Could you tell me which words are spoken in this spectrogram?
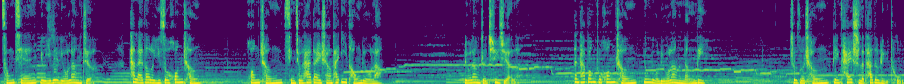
从前有一位流浪者，他来到了一座荒城，荒城请求他带上他一同流浪。流浪者拒绝了，但他帮助荒城拥有流浪的能力。这座城便开始了他的旅途，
